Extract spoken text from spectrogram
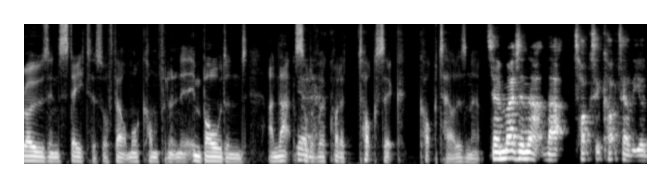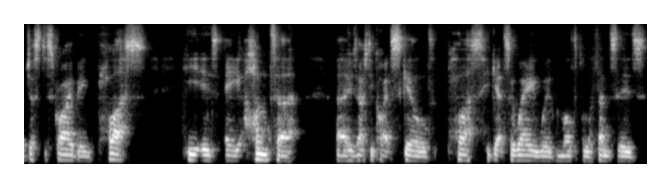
rose in status or felt more confident and emboldened. And that's yeah. sort of a quite a toxic cocktail, isn't it? So imagine that that toxic cocktail that you're just describing, plus he is a hunter uh, who's actually quite skilled. Plus, he gets away with multiple offences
